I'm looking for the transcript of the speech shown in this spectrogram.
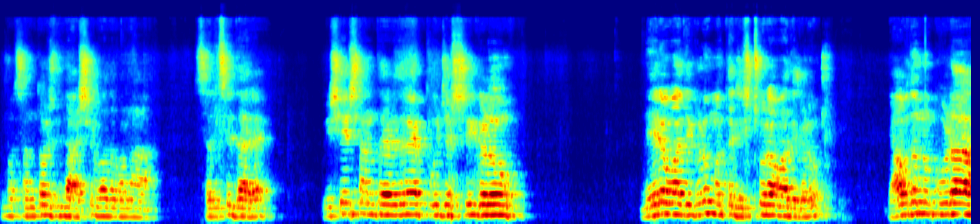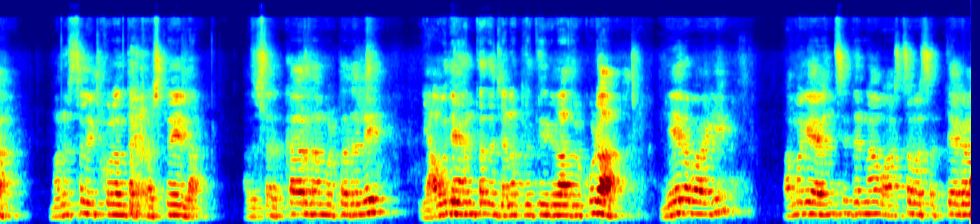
ತುಂಬ ಸಂತೋಷದಿಂದ ಆಶೀರ್ವಾದವನ್ನು ಸಲ್ಲಿಸಿದ್ದಾರೆ. ವಿಶೇಷ ಅಂತ ಹೇಳಿದ್ರೆ ಪೂಜ್ಯ ಶ್ರೀಗಳು ನೇರವಾದಿಗಳು ಮತ್ತು ನಿಷ್ಠುರವಾದಿಗಳು. ಯಾವುದನ್ನು ಕೂಡ ಮನಸ್ಸಲ್ಲಿ ಇಟ್ಕೊಳ್ಳೋಂಥ ಪ್ರಶ್ನೆ ಇಲ್ಲ. ಅದು ಸರ್ಕಾರದ ಮಟ್ಟದಲ್ಲಿ ಯಾವುದೇ ಹಂತದ ಜನಪ್ರತಿನಿಧಿಗಳಾದರೂ ಕೂಡ ನೇರವಾಗಿ ತಮಗೆ ಅನಿಸಿದ್ದನ್ನು ವಾಸ್ತವ ಸತ್ಯಗಳ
